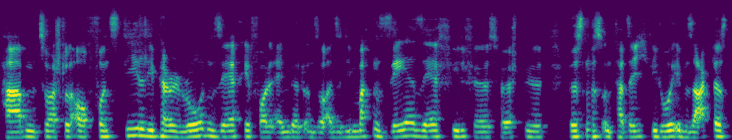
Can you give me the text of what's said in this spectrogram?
haben zum Beispiel auch von Steel die Perry Roden-Serie vollendet und so. Also die machen sehr, sehr viel für das Hörspiel-Business und tatsächlich, wie du eben sagtest,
